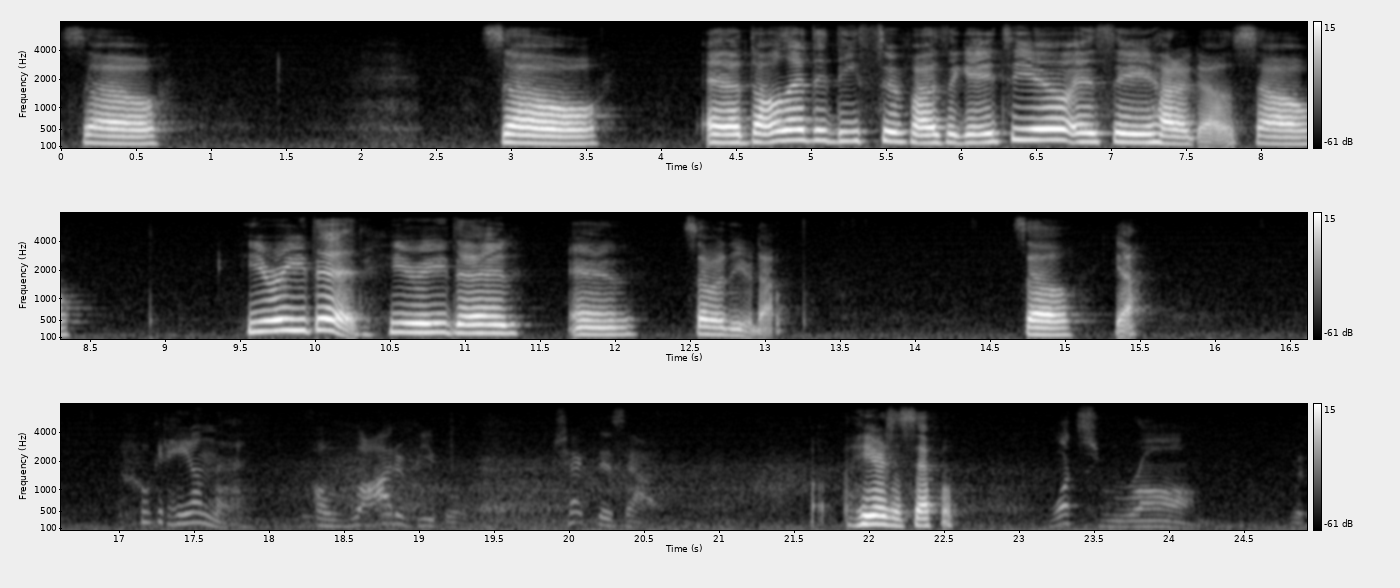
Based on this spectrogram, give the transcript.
so so and don't let the, these two folks get into you and see how it goes. So he really did. He really did and some of you don't. So yeah. Who could hate on that? a lot of people. Check this out. Here's a sample. What's wrong with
